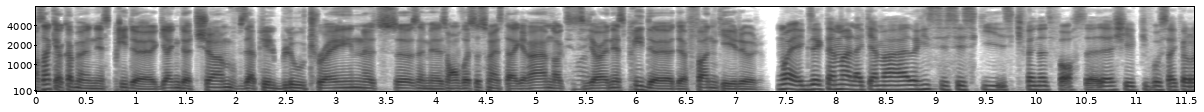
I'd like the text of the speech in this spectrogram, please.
On sent qu'il y a comme un esprit de gang de chum. Vous, vous appelez le Blue Train, tout ça. On voit ça sur Instagram. Donc, il y a un esprit de, de fun qui est là. Oui, exactement. La camaraderie, c'est ce qui, ce qui fait notre force euh, chez Pivot Cycle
